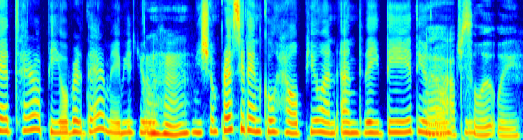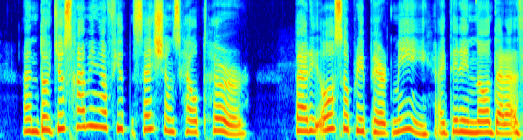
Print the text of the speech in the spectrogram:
get therapy over there? Maybe your Mm-hmm. mission president could help you. And, and they did, you yeah, know. absolutely. and just having a few sessions helped her, but it also prepared me. I didn't know that at,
